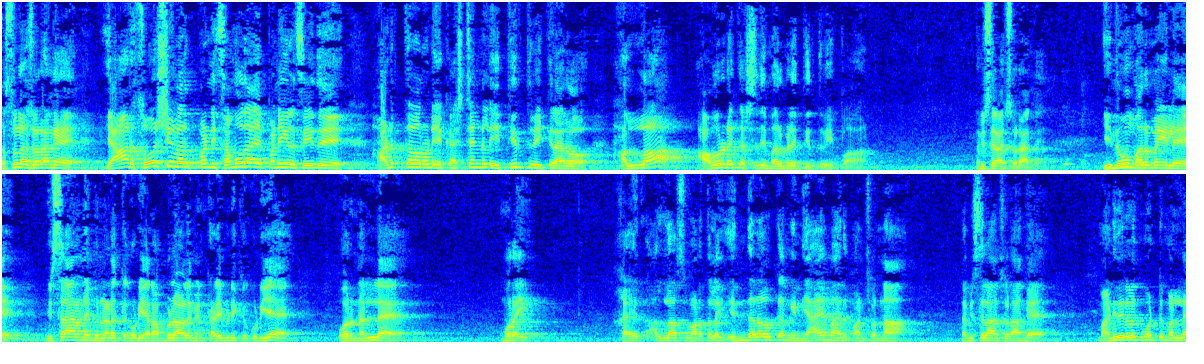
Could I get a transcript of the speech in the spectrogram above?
ரசூலா சொல்றாங்க யார் சோஷியல் ஒர்க் பண்ணி சமுதாய பணிகள் செய்து அடுத்தவருடைய கஷ்டங்களை தீர்த்து வைக்கிறாரோ அல்லாஹ் அவருடைய கஷ்டத்தை மறுமையில தீர்த்து வைப்பான். நபிசலா சொல்றாங்க இதுவும் மறுமையிலே விசாரணை நடக்கக்கூடிய ரப்புல் கடைபிடிக்கக்கூடிய ஒரு நல்ல முறை. ஹைர் அல்லாஹ் சுமானத்தில் எந்த அளவுக்கு அங்கே நியாயமாக இருப்பான்னு சொன்னால் நபிசலாம் சொன்னாங்க மனிதர்களுக்கு மட்டுமல்ல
